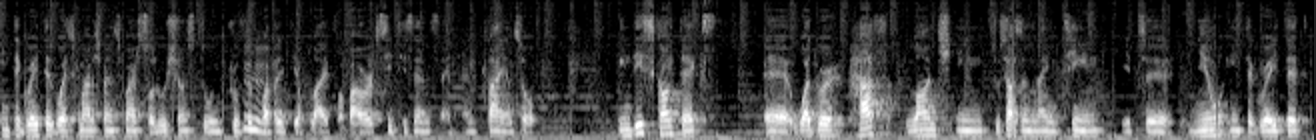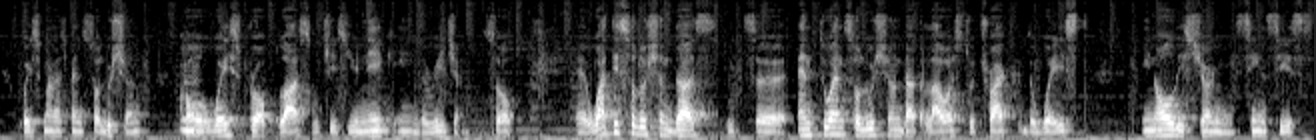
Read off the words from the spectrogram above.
integrated waste management smart solutions to improve mm-hmm. the quality of life of our citizens and, and clients. So in this context, uh, what we have launched in 2019, it's a new integrated waste management solution called mm-hmm. Waste Pro Plus, which is unique in the region. So uh, what this solution does, it's an end-to-end solution that allows us to track the waste in all its journey since it's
